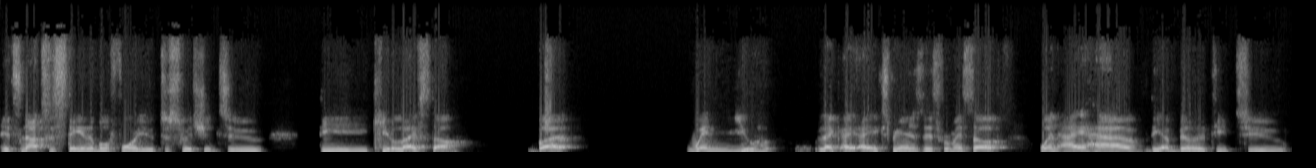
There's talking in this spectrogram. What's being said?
it's not sustainable for you to switch into the keto lifestyle. But when you like I, I experienced this for myself. When i have the ability to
